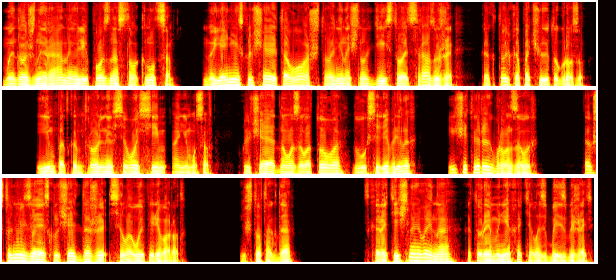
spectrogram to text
Мы должны рано или поздно столкнуться, но я не исключаю того, что они начнут действовать сразу же, как только почуют угрозу. Им подконтрольны всего семь анимусов, включая одного золотого, двух серебряных и четверых бронзовых, так что нельзя исключать даже силовой переворот. И что тогда?» Скоротечная война, которой мне хотелось бы избежать.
